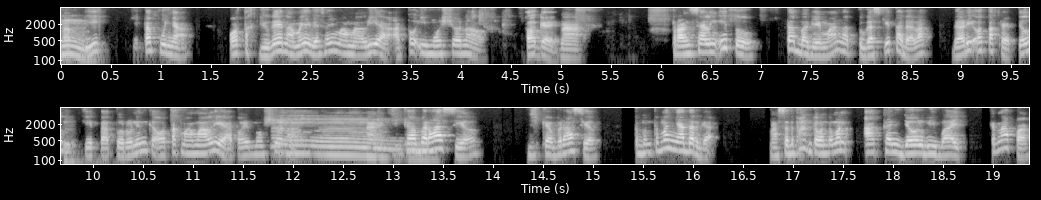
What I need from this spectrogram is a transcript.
hmm. tapi kita punya otak juga yang namanya biasanya mamalia atau emosional. Oke. Okay. Nah, transelling itu kita bagaimana tugas kita adalah dari otak reptil kita turunin ke otak mamalia atau emosional. Hmm. Nah, jika berhasil, jika berhasil, teman-teman nyadar gak? Masa depan teman-teman akan jauh lebih baik. Kenapa?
